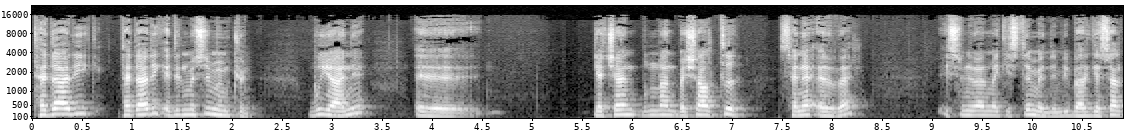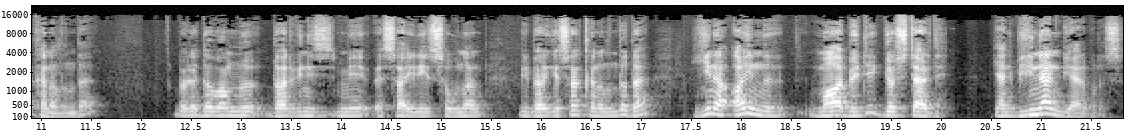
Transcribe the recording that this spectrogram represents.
tedarik tedarik edilmesi mümkün. Bu yani e, geçen bundan 5-6 sene evvel ismini vermek istemediğim bir belgesel kanalında böyle devamlı Darwinizmi vesaireyi savunan bir belgesel kanalında da yine aynı mabedi gösterdi. Yani bilinen bir yer burası.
